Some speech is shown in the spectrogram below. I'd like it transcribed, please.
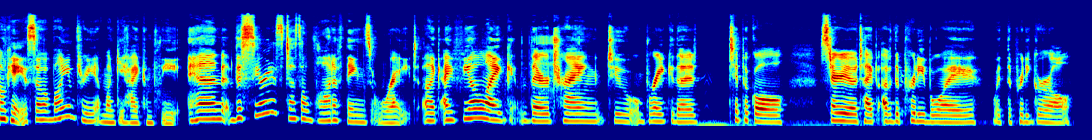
Okay, so volume three of Monkey High complete, and this series does a lot of things right. Like, I feel like they're trying to break the typical stereotype of the pretty boy with the pretty girl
